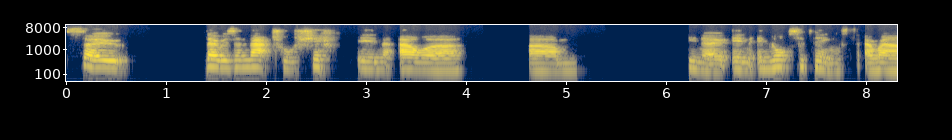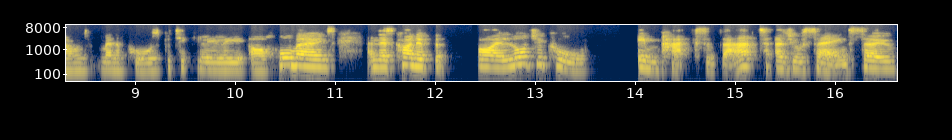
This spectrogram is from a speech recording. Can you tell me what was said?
so there is a natural shift in our um, you know, in, in lots of things around menopause, particularly our hormones. And there's kind of the biological impacts of that, as you're saying. So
